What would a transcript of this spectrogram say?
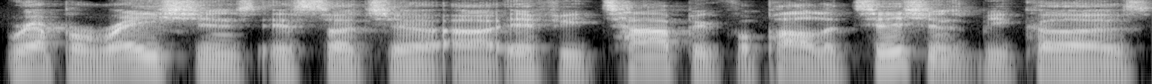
reparations is such a, iffy topic for politicians because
